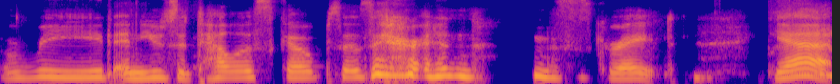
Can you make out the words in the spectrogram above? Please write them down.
read, and use a telescope, says Erin. this is great. Yeah.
